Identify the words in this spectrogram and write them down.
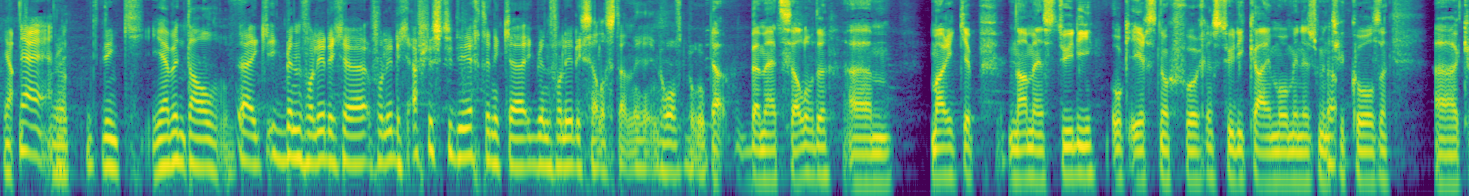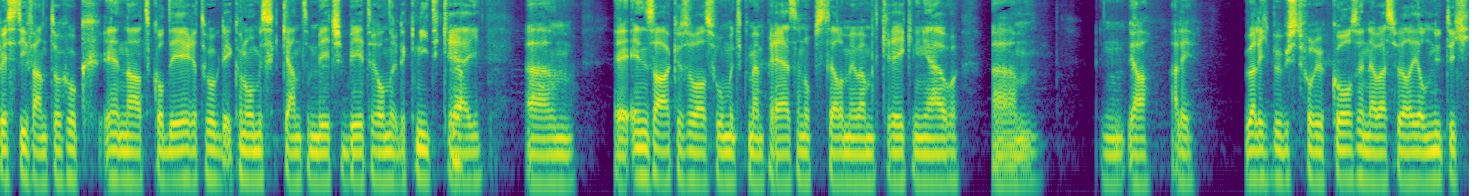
Ja. Ja, ja. Right. Ik denk, jij bent al... Ja, ik, ik ben volledig, eh, volledig afgestudeerd en ik, eh, ik ben volledig zelfstandig in hoofdberoep. Ja, bij mij hetzelfde. Ehm, maar ik heb na mijn studie ook eerst nog voor een studie KMO-management Ja. gekozen. Eh, kwestie van toch ook eh, na het coderen toch ook de economische kant een beetje beter onder de knie te krijgen. Ehm, eh, in zaken zoals hoe moet ik mijn prijzen opstellen, met wat moet ik rekening houden. Ehm, en ja, allee, wellicht bewust voor gekozen en dat was wel heel nuttig,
